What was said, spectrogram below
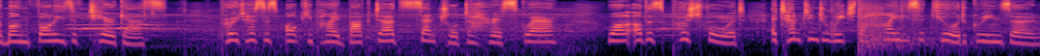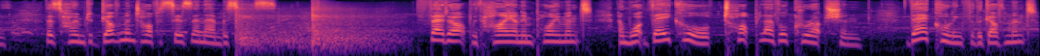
Among volleys of tear gas, protesters occupied Baghdad's central Tahrir Square, while others pushed forward, attempting to reach the highly secured Green Zone that's home to government offices and embassies. Fed up with high unemployment and what they call top level corruption, they're calling for the government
